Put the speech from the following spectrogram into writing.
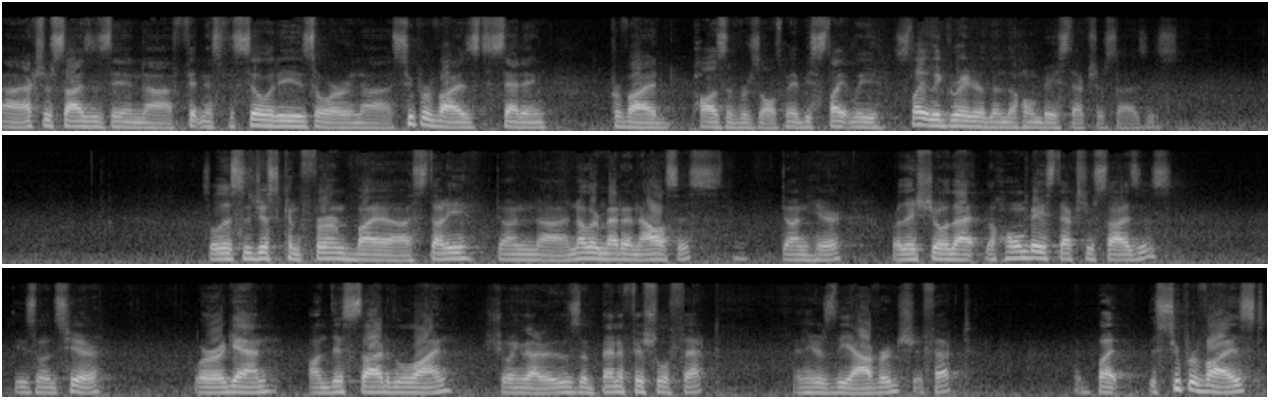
uh, exercises in uh, fitness facilities or in a supervised setting provide positive results, maybe slightly, slightly greater than the home-based exercises. So this is just confirmed by a study done, uh, another meta-analysis done here where they show that the home-based exercises, these ones here, were again on this side of the line, showing that it was a beneficial effect, and here's the average effect. But the supervised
